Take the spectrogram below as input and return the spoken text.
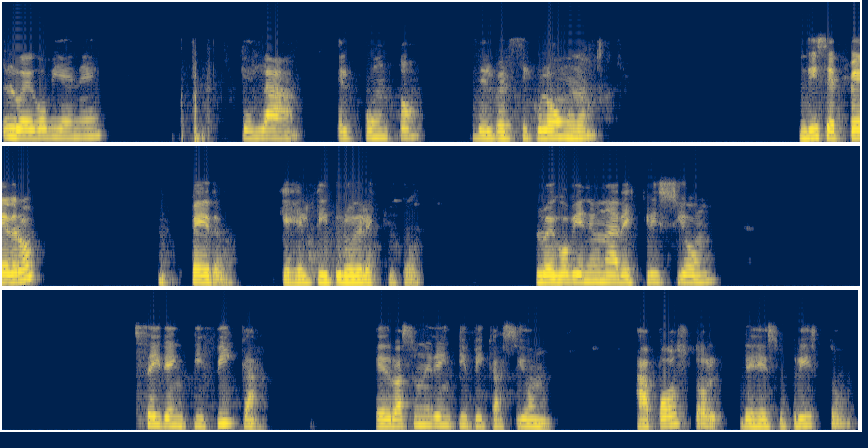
Luego viene, que es la, el punto del versículo 1. Dice Pedro, Pedro, que es el título del escritor. Luego viene una descripción. Se identifica. Pedro hace una identificación. Apóstol de Jesucristo.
